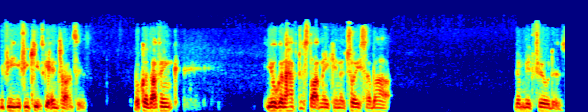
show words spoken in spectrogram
if he if he keeps getting chances, because I think you're going to have to start making a choice about the midfielders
